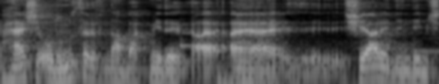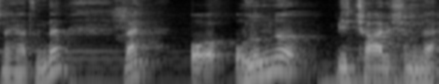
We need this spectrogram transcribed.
her şey olumlu tarafından bakmayı da a- a- şiar edindiğim için hayatımda ben o olumlu bir çağrışımla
